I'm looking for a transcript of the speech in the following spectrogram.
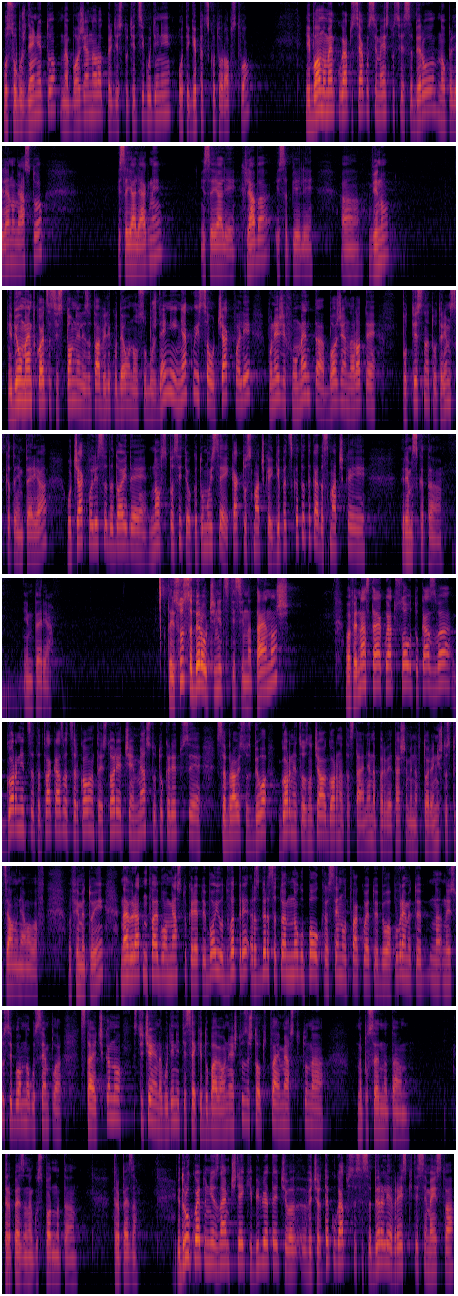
освобождението на Божия народ преди стотици години от египетското робство. И бил момент, когато всяко семейство се е събирало на определено място и са яли агне, и са яли хляба, и са пили а, вино. И бил момент, в който са си спомняли за това велико дело на освобождение и някои са очаквали, понеже в момента Божия народ е потиснат от Римската империя, очаквали са да дойде нов спасител, като Моисей. Както смачка египетската, така да смачка и Римската империя. Та Исус събира учениците си на тая нощ в една стая, която Словото казва горницата, това казва църковната история, че е мястото, където се е събрал Исус. Било горница означава горната стая, не на първия етаж, ами на втория. Нищо специално няма в, в името й. Най-вероятно това е било мястото, където е било и отвътре, разбира се, то е много по-украсено от това, което е било. По времето е, на, на Исус е било много семпла стаечка, но с течение на годините всеки е добавил нещо, защото това е мястото на, на последната трапеза, на Господната трапеза. И друго, което ние знаем, четейки Библията, е, че вечерта, когато са се събирали еврейските семейства,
